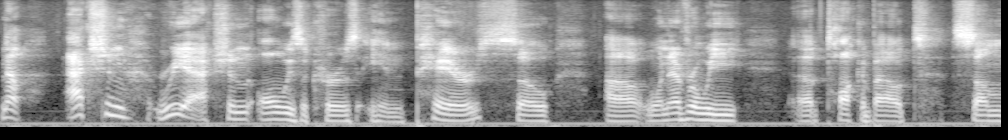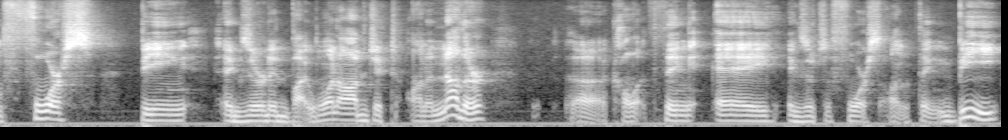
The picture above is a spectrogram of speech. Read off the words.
Now, action reaction always occurs in pairs. So uh, whenever we uh, talk about some force being exerted by one object on another, uh, call it thing A exerts a force on thing B,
